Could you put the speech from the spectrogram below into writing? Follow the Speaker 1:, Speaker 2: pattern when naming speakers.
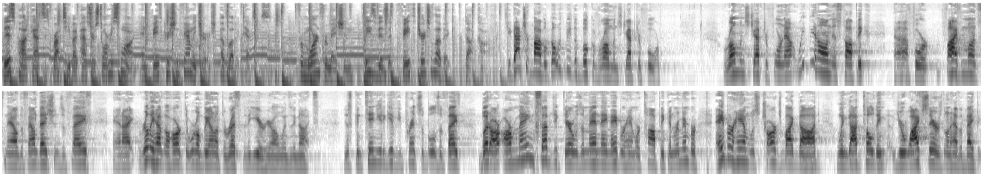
Speaker 1: This podcast is brought to you by Pastor Stormy Swann and Faith Christian Family Church of Lubbock, Texas. For more information, please visit faithchurchlubbock.com.
Speaker 2: If you got your Bible, go with me to the book of Romans, chapter 4. Romans, chapter 4. Now, we've been on this topic uh, for five months now, the foundations of faith, and I really have the heart that we're going to be on it the rest of the year here on Wednesday nights. Just continue to give you principles of faith. But our, our main subject there was a man named Abraham, or topic. And remember, Abraham was charged by God when God told him, Your wife Sarah is going to have a baby.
